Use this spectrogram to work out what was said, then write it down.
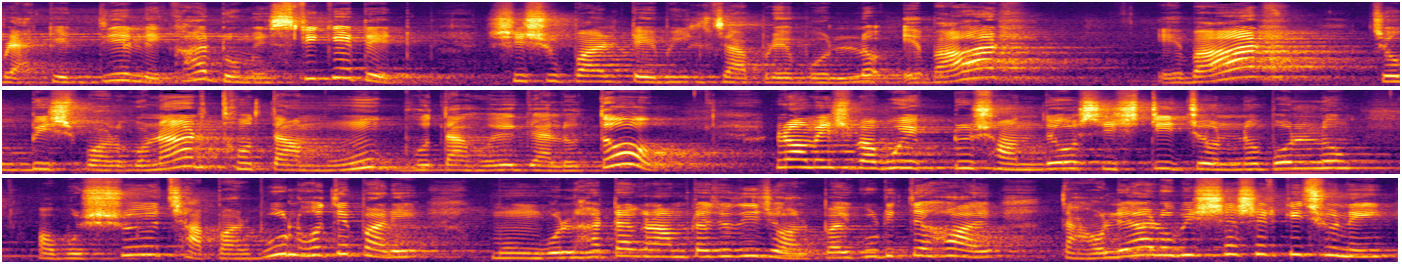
ব্র্যাকেট দিয়ে লেখা ডোমেস্টিকেটেড শিশুপাল টেবিল চাপড়ে বলল, এবার এবার চব্বিশ পরগনার থোঁতা মুখ ভোতা হয়ে গেল তো? রমেশবাবু একটু সন্দেহ সৃষ্টির জন্য বলল, অবশ্য ছাপার ভুল হতে পারে। মঙ্গলহাটা গ্রামটা যদি জলপাইগুড়িতে হয়, তাহলে আর অবিশ্বাসের কিছু নেই।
